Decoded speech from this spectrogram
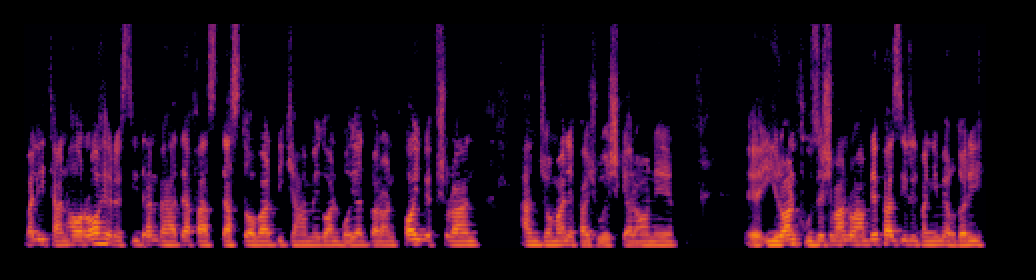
ولی تنها راه رسیدن به هدف است دستاوردی که همگان باید بر آن پای بفشرند انجمن پژوهشگران ایران. پوزش من رو هم بپذیرید. من یه مقداری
